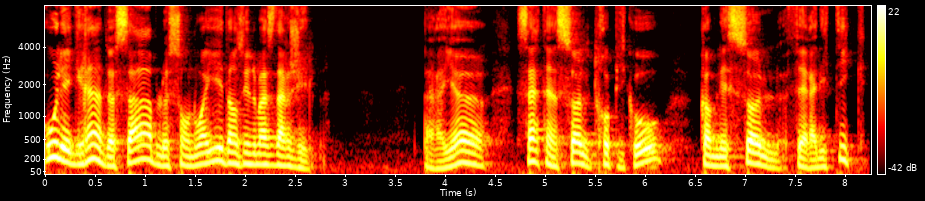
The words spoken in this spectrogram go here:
où les grains de sable sont noyés dans une masse d'argile. Par ailleurs, certains sols tropicaux, comme les sols ferralitiques,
